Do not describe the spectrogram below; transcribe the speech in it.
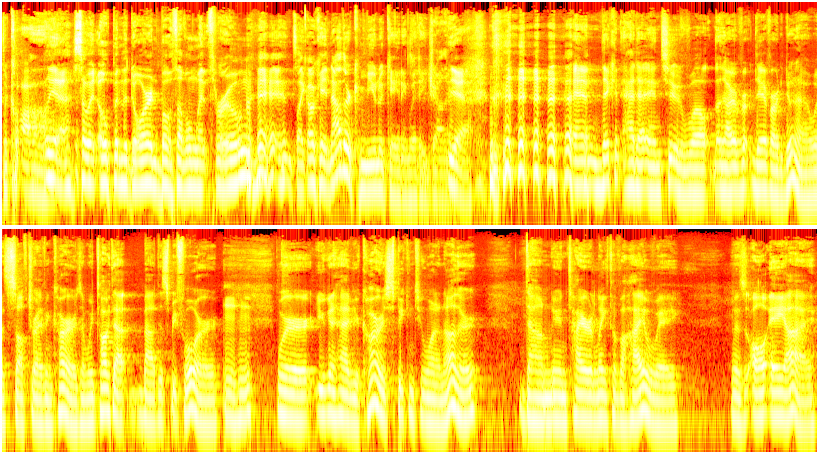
the claw. Yeah, so it opened the door and both of them went through. it's like okay, now they're communicating with each other. Yeah, and they can add that into well, they've already done that with self-driving cars, and we talked about this before, mm-hmm. where you can have your cars speaking to one another down the entire length of a highway. It's all AI.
